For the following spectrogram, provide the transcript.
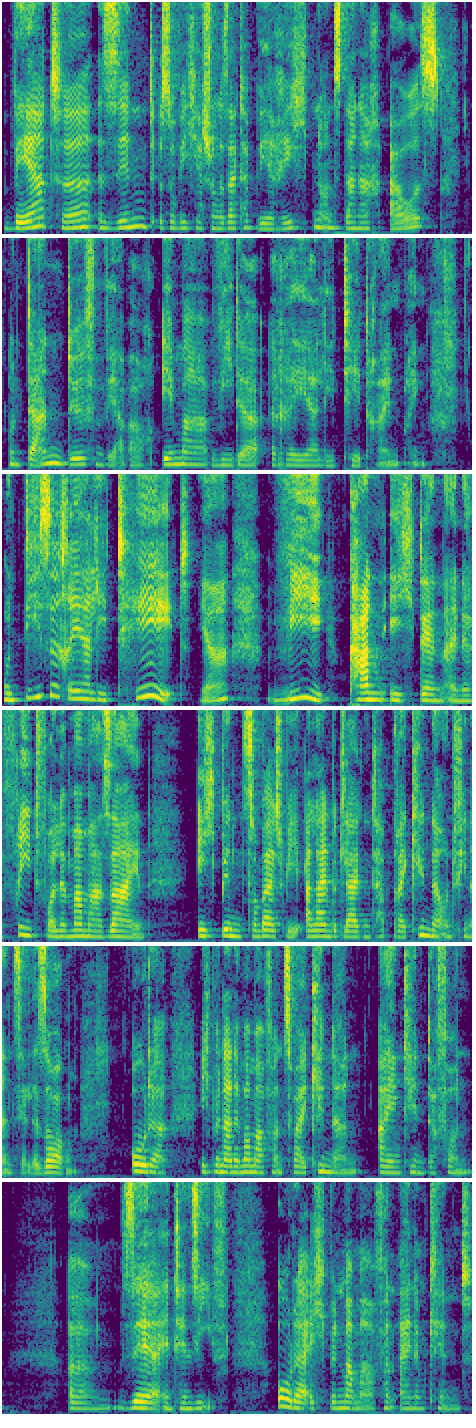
Werte sind, so wie ich ja schon gesagt habe, wir richten uns danach aus und dann dürfen wir aber auch immer wieder Realität reinbringen. Und diese Realität, ja, wie kann ich denn eine friedvolle Mama sein? Ich bin zum Beispiel allein begleitend, habe drei Kinder und finanzielle Sorgen. Oder ich bin eine Mama von zwei Kindern, ein Kind davon ähm, sehr intensiv. Oder ich bin Mama von einem Kind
